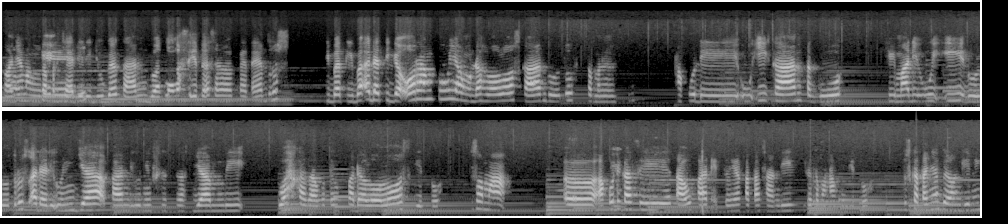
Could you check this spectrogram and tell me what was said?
soalnya emang nggak percaya diri juga kan buat lolos itu SNMPTN terus tiba-tiba ada tiga orang tuh yang udah lolos kan. Dulu tuh temen aku di UI kan Teguh Cima di UI dulu. Terus ada di Unja kan di Universitas Jambi. Wah kata aku tuh pada lolos gitu. Terus sama eh, aku dikasih tahu kan itu ya kata Sandi ke teman aku gitu. Terus katanya bilang gini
